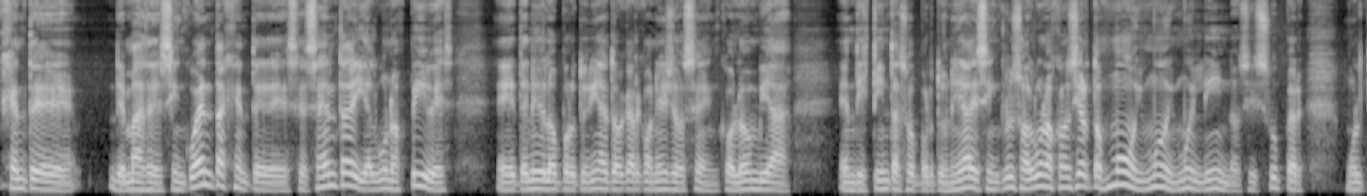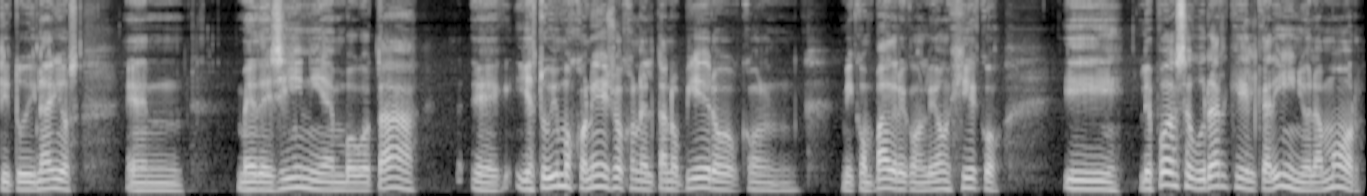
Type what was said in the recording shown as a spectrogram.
gente de más de 50, gente de 60 y algunos pibes. He tenido la oportunidad de tocar con ellos en Colombia en distintas oportunidades, incluso algunos conciertos muy, muy, muy lindos y súper multitudinarios en Medellín y en Bogotá, eh, y estuvimos con ellos, con el Tano Piero, con mi compadre, con León Gieco, y les puedo asegurar que el cariño, el amor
